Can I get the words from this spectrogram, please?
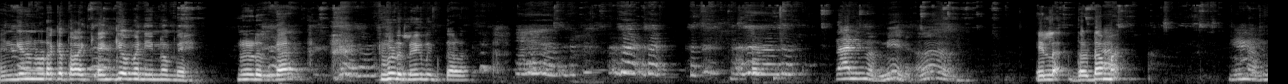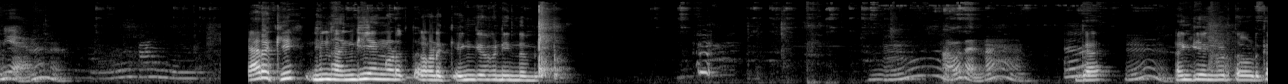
ಹಂಗೇನು ನೋಡಕತ್ತಾಳ ಅಕ್ಕಿ ಹಂಗೆ ಒಮ್ಮೆ ಇನ್ನೊಮ್ಮೆ ನೋಡಲ್ಗ ನೋಡಲ್ ಹೆಂಗೆ ನಗ್ತಾಳ. ನಾ ನಿಮ್ಮ ಮಮ್ಮಿ ಇಲ್ಲ ದೊಡ್ಡಮ್ಮ. ನಿಮ್ಮ ಮಮ್ಮಿ ಏನು ಯಾರಕ್ಕಿ? ನಿನ್ನ ಅಂಗಿ ಹೆಂಗೆ ನೋಡಕ್ತಾಳ ನೋಡಕ್ಕೆ ಹೆಂಗೆ ಒಮ್ಮೆ ನಿನ್ನೊಮ್ಮೆ ಹೌದಣ್ಣ. ಗ? ಅಂಗಿ ಹೆಂಗೆ ನೋಡ್ತಾ ಹುಡ್ಗ?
